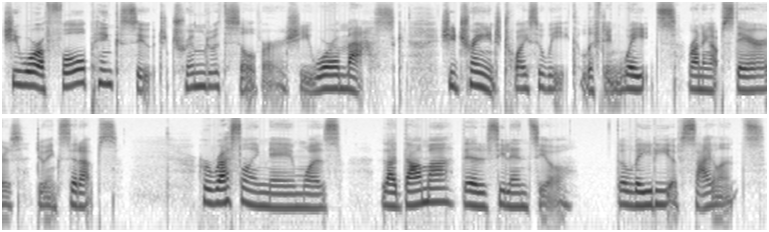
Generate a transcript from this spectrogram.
She wore a full pink suit trimmed with silver. She wore a mask. She trained twice a week, lifting weights, running upstairs, doing sit ups. Her wrestling name was La Dama del Silencio, the Lady of Silence.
